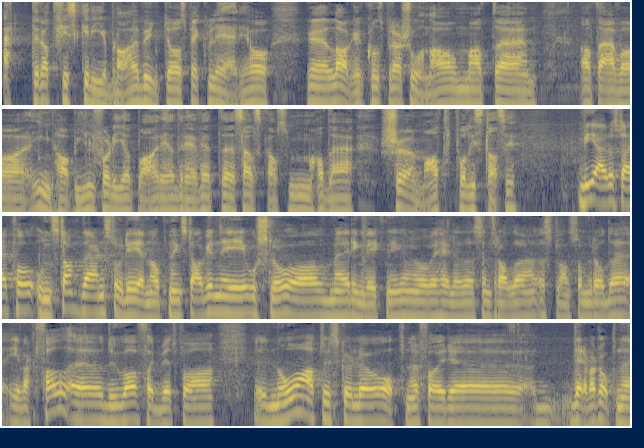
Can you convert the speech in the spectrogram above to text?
etter at Fiskeribladet begynte å spekulere og eh, lage konspirasjoner om at eh, at jeg var inhabil fordi at Bar drev et selskap som hadde sjømat på lista si. Vi er hos deg på onsdag. Det er den store gjenåpningsdagen i Oslo, og med ringvirkninger over hele det sentrale østlandsområdet i hvert fall. Eh, du var forberedt på eh, nå at du skulle åpne for eh, Dere har vært åpne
